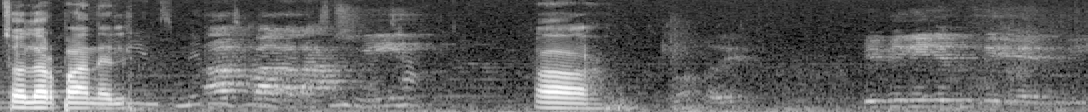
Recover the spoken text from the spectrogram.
Solar panel. Ah, tower para is tax under fee. attack. Ah, Bibigay niya dito kay Envy.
